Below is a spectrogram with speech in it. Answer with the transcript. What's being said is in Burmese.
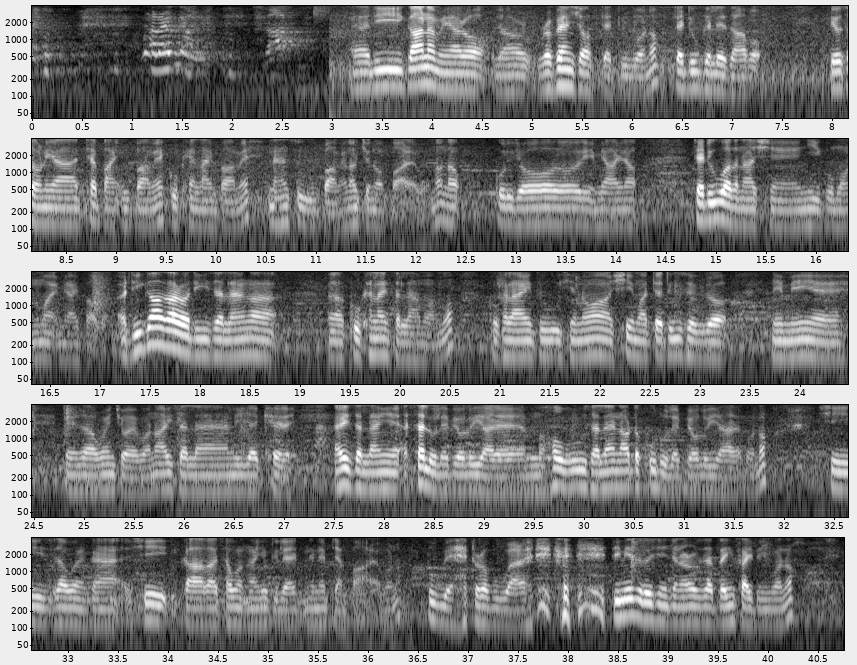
ငါလည်းနာတယ်အဲဒီကားနာမည်ကတော့ကျွန်တော် Revenge of Tattoo ပေါ့နော် Tattoo ကလေးစားပေါ့တရုတ်ဆောင်တွေကထက်ပိုင်ဥပါမယ်ကိုခင်လိုင်းပါမယ်နန်းစုဥပါမယ်နောက်ကျွန်တော်ပါတယ်ပေါ့နော်နောက်ကိုလူကျော်တွေအများကြီးနောက် Tattoo ဝါသနာရှင်ညီကိုမောင်တို့မှအများကြီးပါပေါ့အဓိကကတော့ဒီဇလန်းကအဲ ကိုခင်လိုင်းဇလန်းပါပေါ့ကိုခင်လိုင်းသူအရှင်တော့ရှေ့မှာ Tattoo ဆိုပြီးတော့နေမင်းရဲ့တင်စာဝင်းကျော်ရယ်ပေါ့နော်အဲဒီဇလန်းလေးရိုက်ခဲ့တယ်အဲဒီဇလန်းရဲ့အဆက်လို့လည်းပြောလို့ရတယ်မဟုတ်ဘူးဇလန်းနောက်တစ်ခုလို့လည်းပြောလို့ရတယ်ပေါ့နော်ရှေ့ဇဝင်ကန်ရှေ့ကာကဇဝင်ကန်ရုပ်တွေလည်းနည်းနည်းပြန်ပါတယ်ပေါ့နော်ပူရတော်တော်ပူပါတယ်ဒီနေ့ဆိုလို့ရှိရင်ကျွန်တော်တို့ဇသိန်း fighting ပေါ့နော်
